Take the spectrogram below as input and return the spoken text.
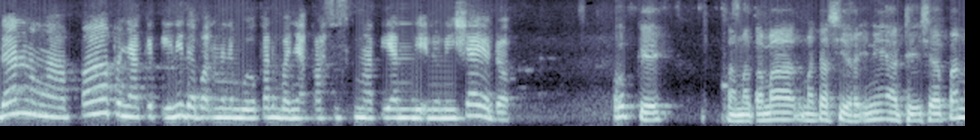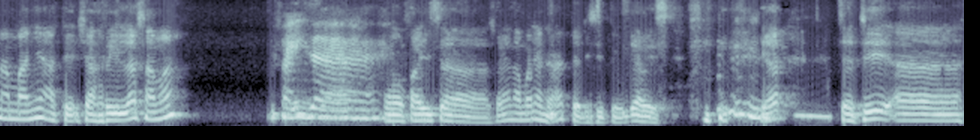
dan mengapa penyakit ini dapat menimbulkan banyak kasus kematian di Indonesia ya, Dok? Oke. Sama-sama makasih ya. Ini adik siapa namanya? Adik Syahrila sama? Faiza. Oh, Faiza. Soalnya namanya nggak ada di situ. Ya, wis. ya. Jadi uh,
